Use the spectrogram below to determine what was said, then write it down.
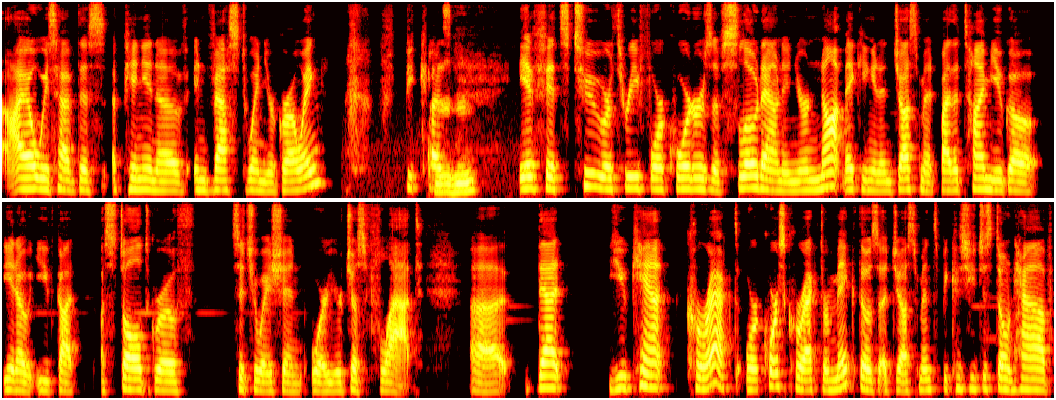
I always have this opinion of invest when you're growing, because Mhm. if it's two or three, four quarters of slowdown and you're not making an adjustment, by the time you go, you know, you've got a stalled growth situation or you're just flat, uh, that you can't correct or course correct or make those adjustments because you just don't have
